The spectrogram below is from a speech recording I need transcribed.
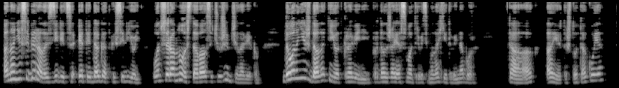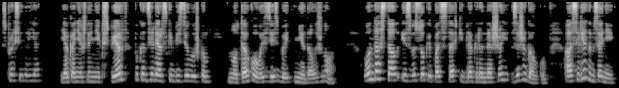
Она не собиралась делиться этой догадкой с Ильей. Он все равно оставался чужим человеком. Да он и не ждал от нее откровений, продолжая осматривать малахитовый набор. «Так, а это что такое?» — спросил Илья. «Я, конечно, не эксперт по канцелярским безделушкам, но такого здесь быть не должно». Он достал из высокой подставки для карандашей зажигалку, а следом за ней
